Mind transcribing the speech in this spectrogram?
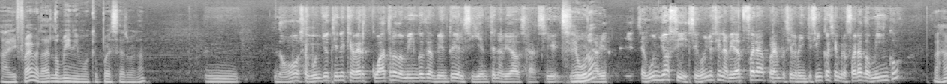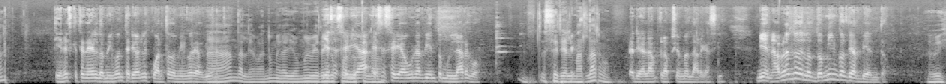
ahí fue, ¿verdad? Es lo mínimo que puede ser, ¿verdad? No, según yo tiene que haber cuatro domingos de Adviento y el siguiente Navidad. O sea, si, si ¿Seguro? Navidad- según yo sí. Según yo si Navidad fuera, por ejemplo, si el 25 de diciembre fuera domingo, Ajá. tienes que tener el domingo anterior el cuarto domingo de Adviento. Ah, ándale, bueno, mira, yo me hubiera y ido ese por sería, ese sería un Adviento muy largo. Sería el más largo. Sería la, la opción más larga, sí. Bien, hablando de los domingos de Adviento. Uy.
